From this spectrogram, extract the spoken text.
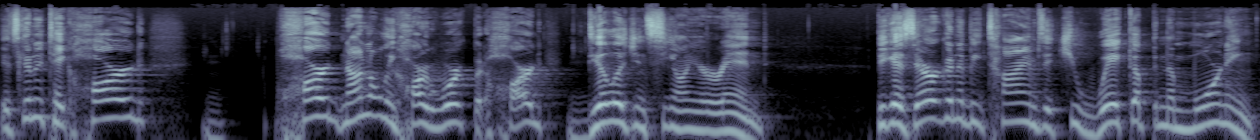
It's going to take hard, hard, not only hard work, but hard diligency on your end. Because there are going to be times that you wake up in the morning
